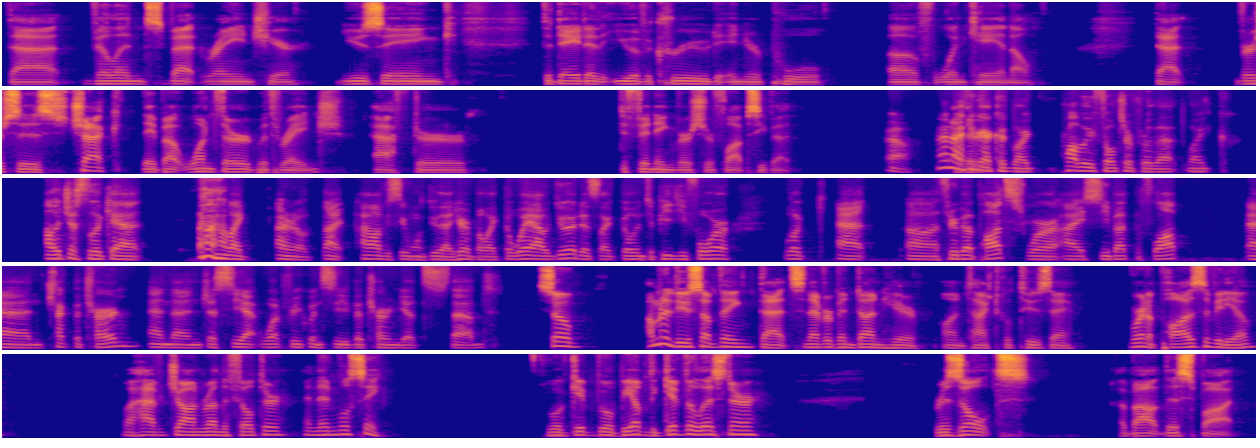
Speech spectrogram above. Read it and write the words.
that villains bet range here using the data that you have accrued in your pool of 1K and L. That versus check, they bet one third with range after defending versus your flop C bet. Oh, and I And think I could like probably filter for that. Like I'll just look at like I don't know. I, I obviously won't do that here, but like the way I would do it is like go into PT4, look at uh three bet pots where I c bet the flop and check the turn, and then just see at what frequency the turn gets stabbed. So I'm going to do something that's never been done here on Tactical Tuesday. We're going to pause the video. We'll have John run the filter, and then we'll see. We'll give. We'll be able to give the listener results about this spot.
